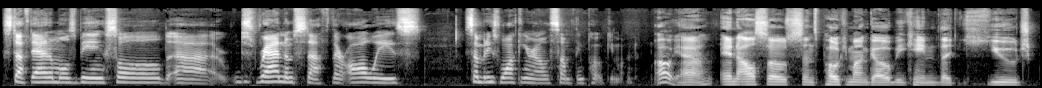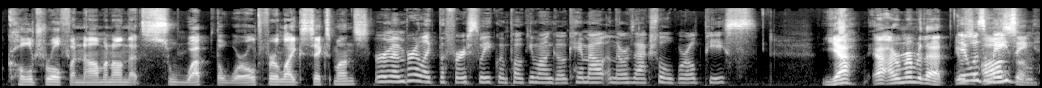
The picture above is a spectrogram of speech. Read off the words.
stuffed animals being sold. Uh, just random stuff. They're always somebody's walking around with something Pokemon. Oh yeah, and also since Pokemon Go became the huge cultural phenomenon that swept the world for like six months. Remember, like the first week when Pokemon Go came out and there was actual world peace. Yeah, yeah, I remember that. It was awesome. amazing.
